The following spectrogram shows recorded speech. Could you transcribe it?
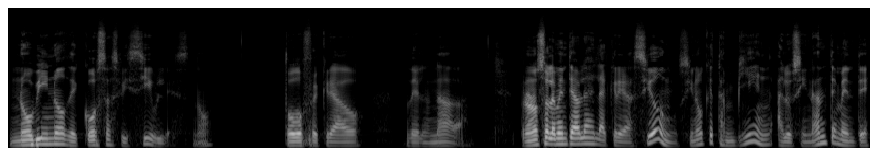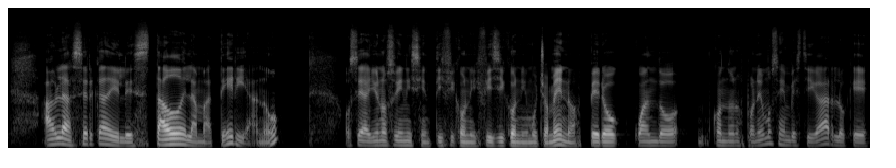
no vino de cosas visibles, ¿no? Todo fue creado de la nada. Pero no solamente habla de la creación, sino que también, alucinantemente, habla acerca del estado de la materia, ¿no? O sea, yo no soy ni científico, ni físico, ni mucho menos, pero cuando, cuando nos ponemos a investigar lo que,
